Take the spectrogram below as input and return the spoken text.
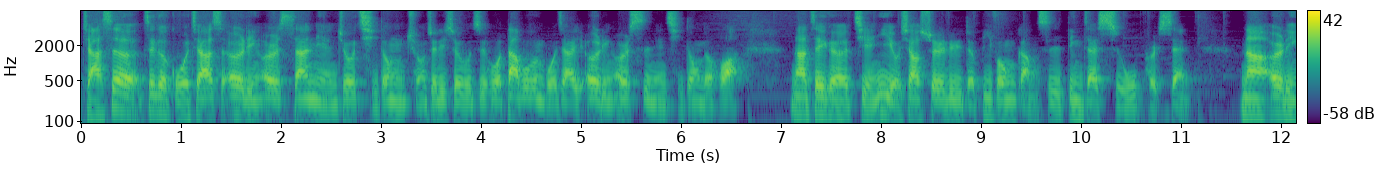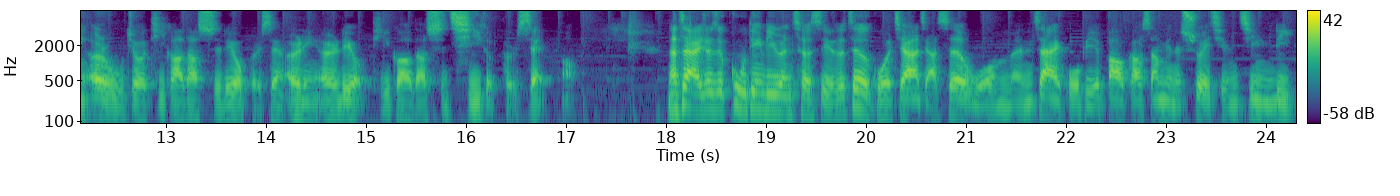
假设这个国家是二零二三年就启动全球最低税负制，或大部分国家以二零二四年启动的话，那这个简易有效税率的避风港是定在十五 percent，那二零二五就提高到十六 percent，二零二六提高到十七个 percent 哦。那再来就是固定利润测试，也就是这个国家假设我们在国别报告上面的税前净利，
